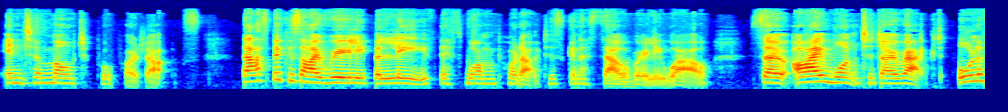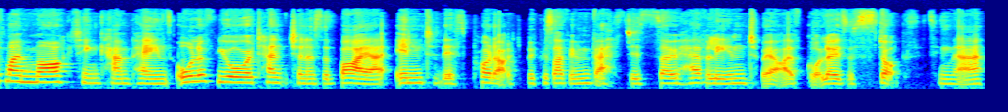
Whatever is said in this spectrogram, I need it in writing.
into multiple products. That's because I really believe this one product is going to sell really well. So I want to direct all of my marketing campaigns, all of your attention as a buyer into this product because I've invested so heavily into it. I've got loads of stock sitting there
